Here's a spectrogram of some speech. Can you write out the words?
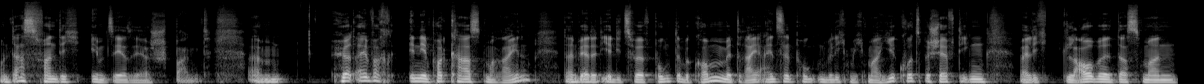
Und das fand ich eben sehr, sehr spannend. Ähm, Hört einfach in den Podcast mal rein, dann werdet ihr die zwölf Punkte bekommen. Mit drei Einzelpunkten will ich mich mal hier kurz beschäftigen, weil ich glaube, dass man,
